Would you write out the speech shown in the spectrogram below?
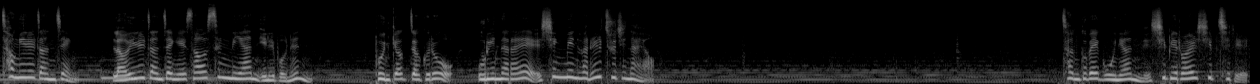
청일 전쟁, 러일 전쟁에서 승리한 일본은 본격적으로 우리나라의 식민화를 추진하여 1905년 11월 17일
